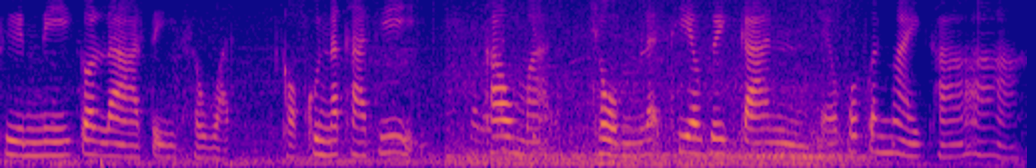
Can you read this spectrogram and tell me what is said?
คืนนี้ก็ลาตรีสวัสดิ์ขอบคุณนะคะที่เข้ามาชมและเที่ยวด้วยกัน แล้วพบกันใหม่ค่ะ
